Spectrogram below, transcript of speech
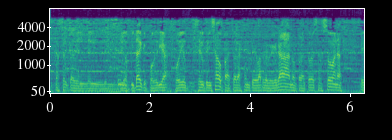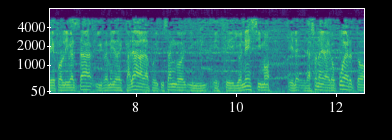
está cerca del, del- del- Sí. del hospital, que podría, podría ser utilizado para toda la gente de Barrio Belgrano, para toda esa zona, eh, por Libertad y Remedio de Escalada, por Ituzango y este, y Onésimo, eh, la, la zona del aeropuerto.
